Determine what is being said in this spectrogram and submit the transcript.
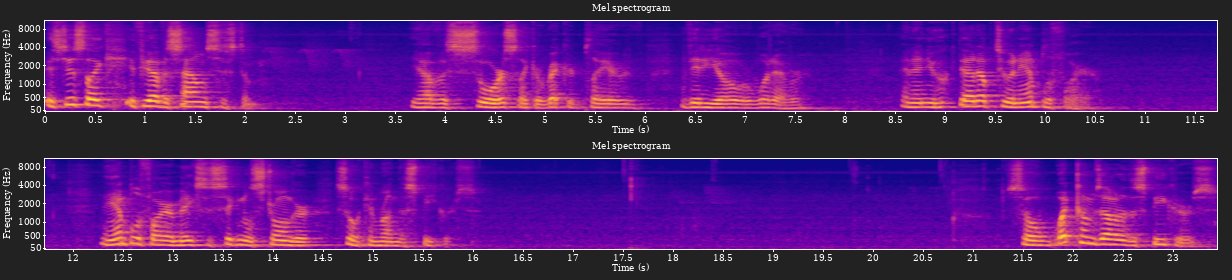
It's just like if you have a sound system. You have a source, like a record player, video, or whatever, and then you hook that up to an amplifier. The amplifier makes the signal stronger so it can run the speakers. So what comes out of the speakers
